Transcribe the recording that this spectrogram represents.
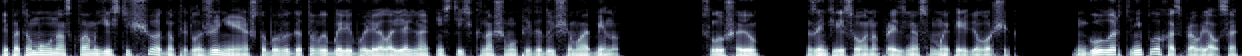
И потому у нас к вам есть еще одно предложение, чтобы вы готовы были более лояльно отнестись к нашему предыдущему обмену». «Слушаю», — заинтересованно произнес мой переговорщик. Гуллард неплохо справлялся,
